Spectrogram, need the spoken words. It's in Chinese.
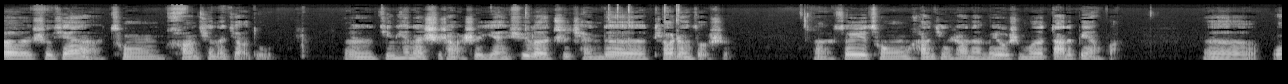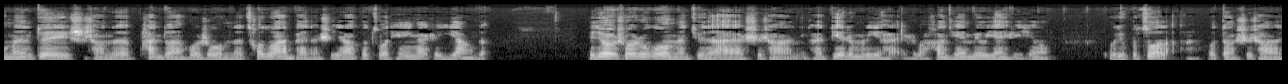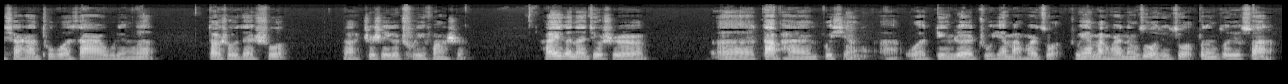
呃，首先啊，从行情的角度，嗯，今天的市场是延续了之前的调整走势，啊，所以从行情上呢，没有什么大的变化。呃，我们对市场的判断或者说我们的操作安排呢，实际上和昨天应该是一样的。也就是说，如果我们觉得哎，市场你看跌这么厉害，是吧？行情也没有延续性，我就不做了啊，我等市场向上突破三二五零了，到时候再说。啊，这是一个处理方式。还有一个呢，就是呃，大盘不行啊，我盯着主线板块做，主线板块能做我就做，不能做就算了。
